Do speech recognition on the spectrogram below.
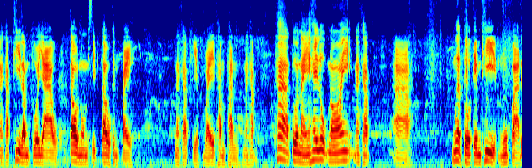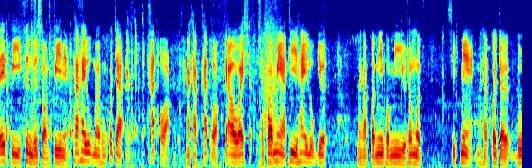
นะครับ ที่ลำตัวยาวเต้านมสิบเต้าขึ้นไปนะครับ เก็บไว้ทำพันธุ์นะครับ ถ้าตัวไหนให้ลูกน้อยนะครับอ่าเมื่อโตเต็มที่หมูป่าได้ปีครึ่งหรือ 2 ปีเนี่ยถ้าให้ลูกน้อยผมก็จะคัดออก นะครับ คัดออกจะเอาไว้เฉพาะแม่ที่ให้ลูกเยอะนะครับ ตอนนี้ผมมีอยู่ทั้งหมด10แม่นะครับ ก็จะดู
